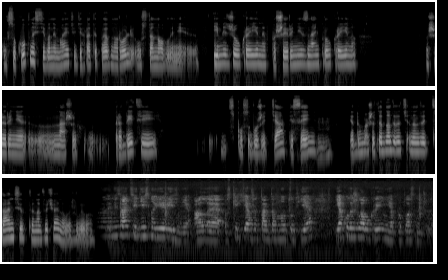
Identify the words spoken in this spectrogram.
в сукупності вони мають відіграти певну роль у встановленні е, іміджу України, в поширенні знань про Україну, в поширенні е, наших е, традицій, способу життя, пісень. Мгм. Я думаю, що це надзвичайно це надзвичайно важливо. Організації дійсно є різні, але оскільки я вже так давно тут є, я коли жила в Україні, я про пласт не чула.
